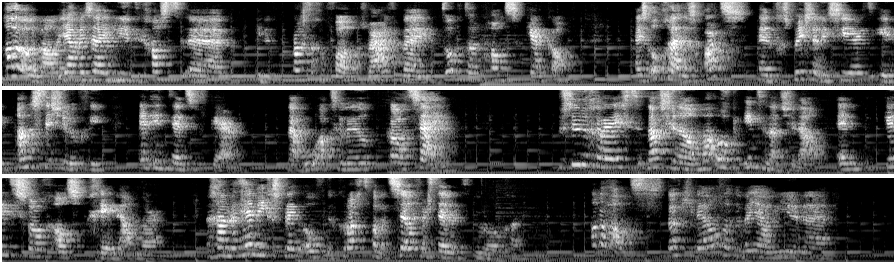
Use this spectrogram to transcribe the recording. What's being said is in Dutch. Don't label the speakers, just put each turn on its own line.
Hallo allemaal, ja, we zijn hier te gast uh, in het prachtige Valkenswaard bij dokter Hans Kerkamp. Hij is opgeleid als arts en gespecialiseerd in anesthesiologie en intensive care. Nou, hoe actueel kan het zijn? Bestuurder geweest, nationaal, maar ook internationaal. En kent de als geen ander. We gaan met hem in gesprek over de kracht van het zelfherstellend vermogen. Hallo Hans, dankjewel dat we bij jou hier uh,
